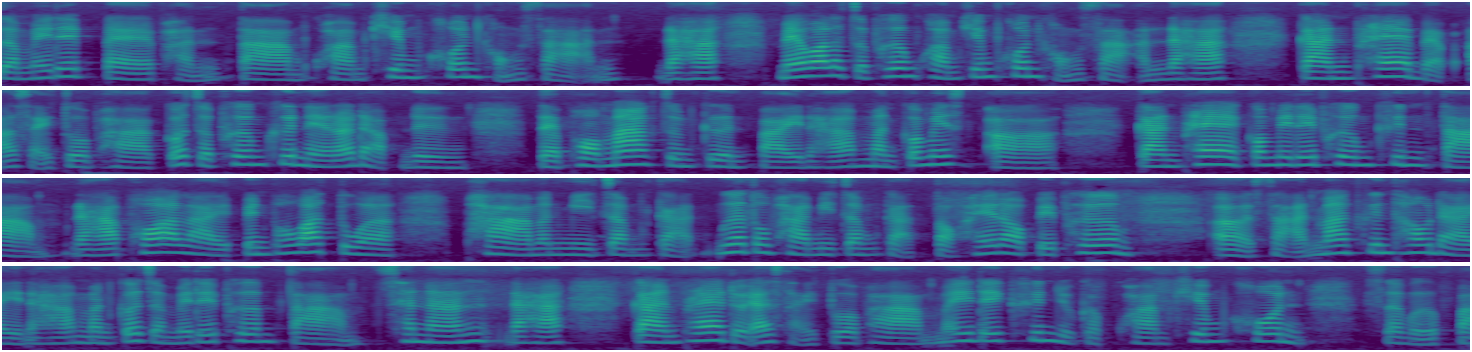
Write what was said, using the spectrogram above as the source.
จะไม่ได้แปรผันตามความเข้มข้นของสารนะคะแม้ว่าเราจะเพิ่มความเข้มข้นของสารนะคะการแพร่แบบอาศัยตัวพาก็จะเพิ่มขึ้นในระดับหนึ่งแต่พอมากจนเกินไปนะคะมันก็ไม่ การแพร่ก็ไม่ได้เพิ่มขึ้นตามนะคะ เพราะอะไรเป็นเพราะว่าตัวพามันมีจำกัด เมื่อตัวพามีจำกัดต่อให้เราไปเพิ่มสารมากขึ้นเท่าใดนะคะ มันก็จะไม่ได้เพิ่มตาม ฉะนั้นนะคะ การแพร่โดยอาศัยตัวพาไม่ได้ขึ้นอยู่กับความเข้มข้นเสมอไป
